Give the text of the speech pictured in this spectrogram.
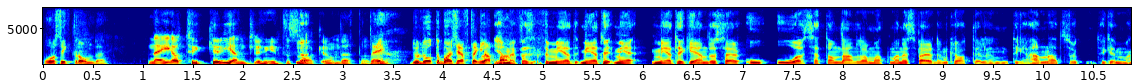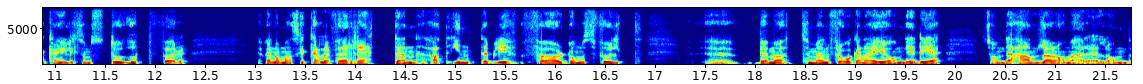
åsikter om det. Nej, jag tycker egentligen inte saker om detta. Nej, du låter bara käften glappa. Ja, men, för, för men, jag, men, men, jag, men jag tycker ändå så här, o, oavsett om det handlar om att man är sverigedemokrat eller någonting annat, så tycker jag man kan ju liksom stå upp för, jag vet inte om man ska kalla det för rätten att inte bli fördomsfullt eh, bemött. Men frågan är ju om det är det som det handlar om här eller om,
